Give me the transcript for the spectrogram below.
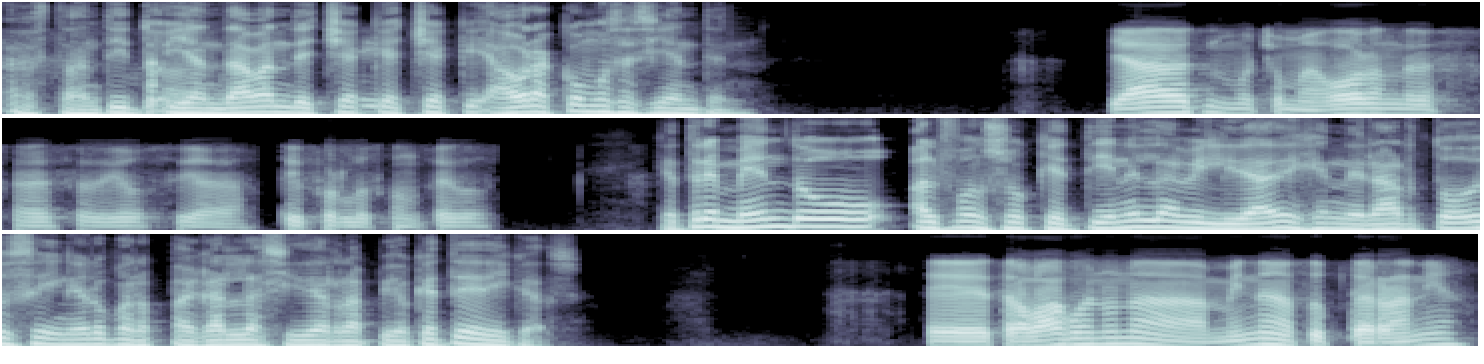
Bastantito. Y andaban de cheque a cheque. Ahora, ¿cómo se sienten? ya mucho mejor, Andrés, gracias a Dios y a ti por los consejos. Qué tremendo, Alfonso, que tienes la habilidad de generar todo ese dinero para pagarla así de rápido. ¿A qué te dedicas? Eh, trabajo en una mina subterránea,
